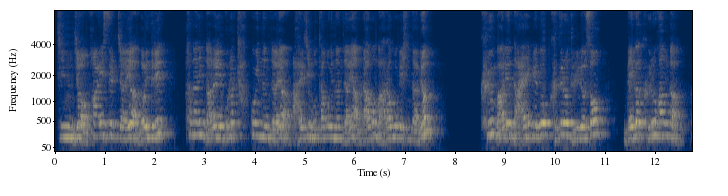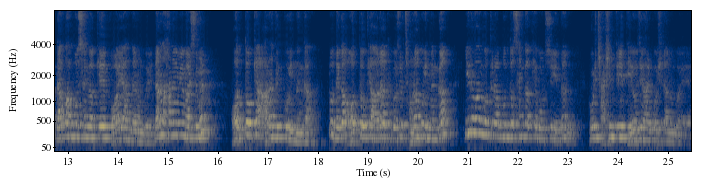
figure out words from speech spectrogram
진저 화 있을 자야 너희들이 하나님 나라의 문을 닫고 있는 자야 알지 못하고 있는 자야 라고 말하고 계신다면 그 말이 나에게도 그대로 들려서 내가 그러한가? 라고 한번 생각해 보아야 한다는 거예요. 나는 하나님의 말씀을 어떻게 알아듣고 있는가? 또 내가 어떻게 알아 그것을 전하고 있는가? 이러한 것들을 한 번 더 생각해 볼 수 있는 우리 자신들이 되어져야 할 것이라는 거예요.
